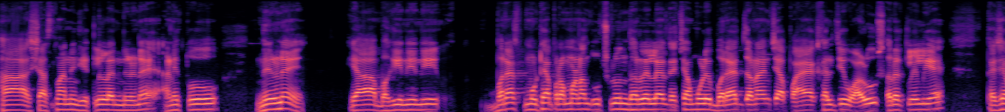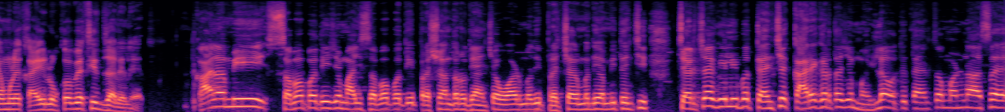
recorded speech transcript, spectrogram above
हा शासनाने घेतलेला निर्णय आणि तो निर्णय या भगिनींनी बऱ्याच मोठ्या प्रमाणात उचलून धरलेला आहे. त्याच्यामुळे बऱ्याच जणांच्या पायाखालची वाळू सरकलेली आहे. त्याच्यामुळे काही लोक व्यथित झालेले आहेत. काल आम्ही सभापती जे माजी सभापती प्रशांत राऊत यांच्या वॉर्डमध्ये प्रचारमध्ये आम्ही त्यांची चर्चा केली. पण त्यांचे कार्यकर्ता जे महिला होते त्यांचं म्हणणं असं आहे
